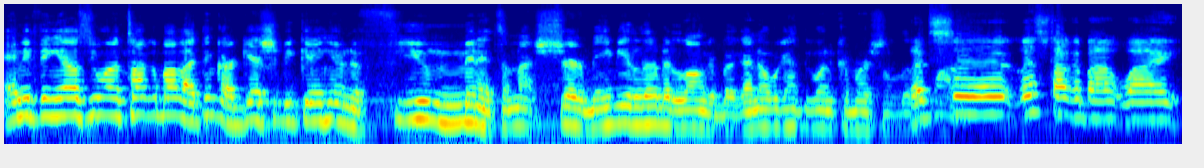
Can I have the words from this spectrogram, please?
anything else you want to talk about? I think our guest should be getting here in a few minutes. I'm not sure, maybe a little bit longer, but I know we're gonna have to go into commercial a little Let's uh, let's talk about why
